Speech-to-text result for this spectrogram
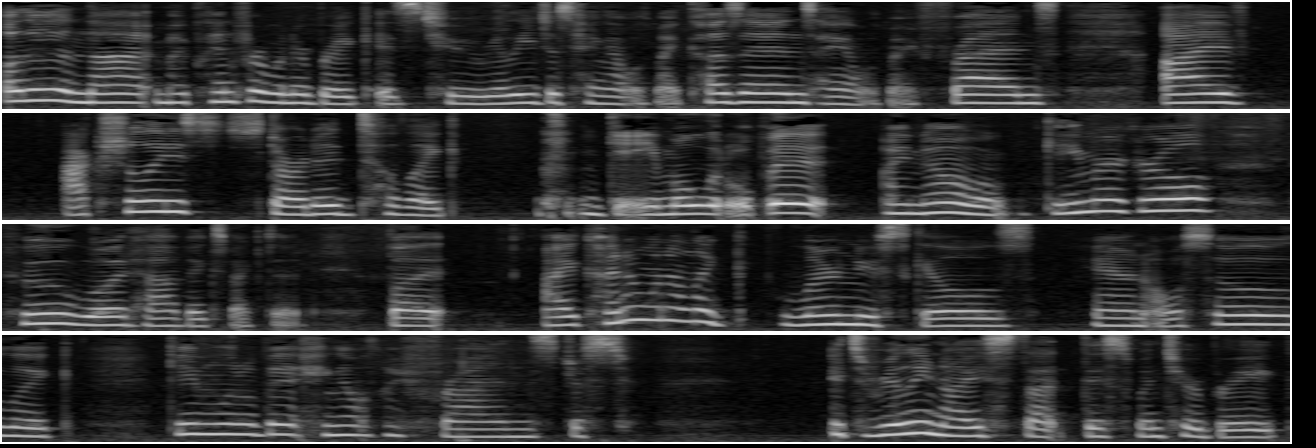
Other than that, my plan for winter break is to really just hang out with my cousins, hang out with my friends. I've actually started to like game a little bit. I know, gamer girl, who would have expected? But I kind of want to like learn new skills and also like game a little bit, hang out with my friends, just it's really nice that this winter break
